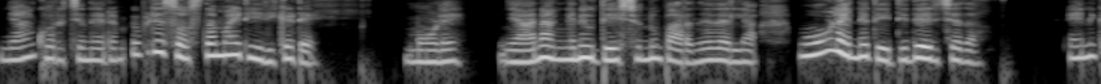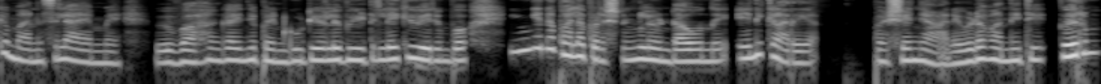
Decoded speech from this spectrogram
ഞാൻ കുറച്ചു നേരം ഇവിടെ സ്വസ്ഥമായിട്ട് ഇരിക്കട്ടെ മോളെ ഞാൻ അങ്ങനെ ഉദ്ദേശിച്ചൊന്നും പറഞ്ഞതല്ല. മോൾ എന്നെ തെറ്റിദ്ധരിച്ചതാ. എനിക്ക് മനസ്സിലായമ്മേ വിവാഹം കഴിഞ്ഞ് പെൺകുട്ടികൾ വീട്ടിലേക്ക് വരുമ്പോൾ ഇങ്ങനെ പല പ്രശ്നങ്ങളും ഉണ്ടാവുമെന്ന് എനിക്കറിയാം. പക്ഷെ ഞാനിവിടെ വന്നിട്ട് വെറും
